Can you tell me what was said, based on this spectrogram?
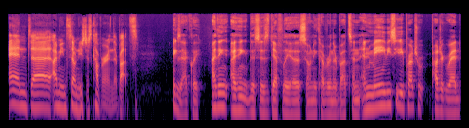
and uh i mean sony's just covering their butts exactly I think I think this is definitely a Sony covering their butts, and and maybe CD Project Projekt Red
